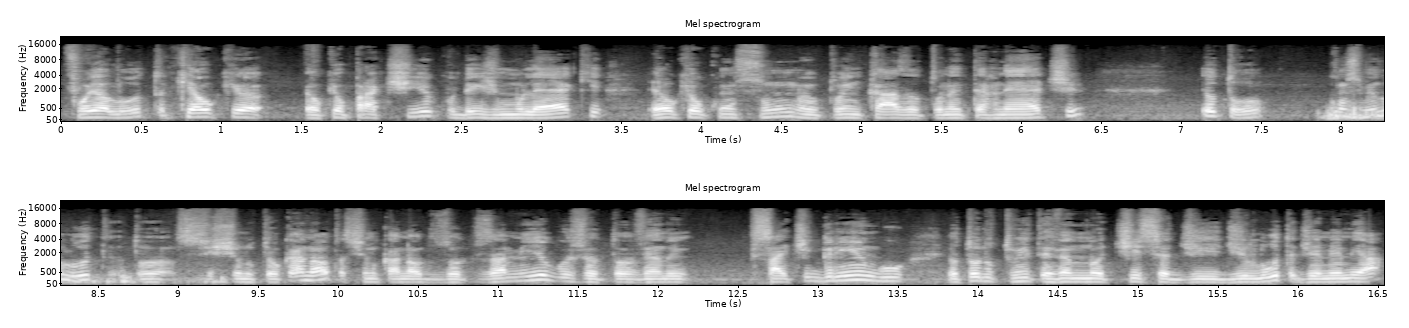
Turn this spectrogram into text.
foi a luta, que é o que é o que eu pratico desde moleque, é o que eu consumo, eu tô em casa, eu tô na internet, eu tô consumindo luta, eu tô assistindo o teu canal, tô assistindo o canal dos outros amigos, eu tô vendo site gringo, eu tô no Twitter vendo notícia de, de luta, de MMA.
